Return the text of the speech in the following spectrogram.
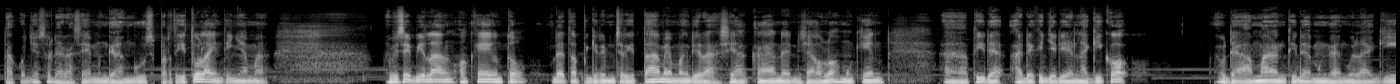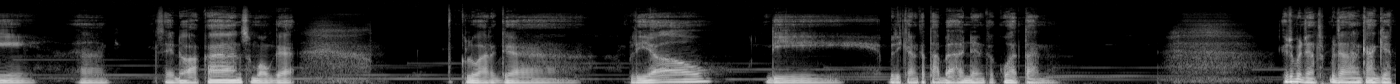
Takutnya saudara saya mengganggu seperti itulah intinya mah tapi saya bilang oke okay, untuk data pengirim cerita memang dirahasiakan dan insya Allah mungkin uh, tidak ada kejadian lagi kok. Udah aman tidak mengganggu lagi. Uh, saya doakan semoga keluarga beliau diberikan ketabahan dan kekuatan. Itu benar beneran kaget.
